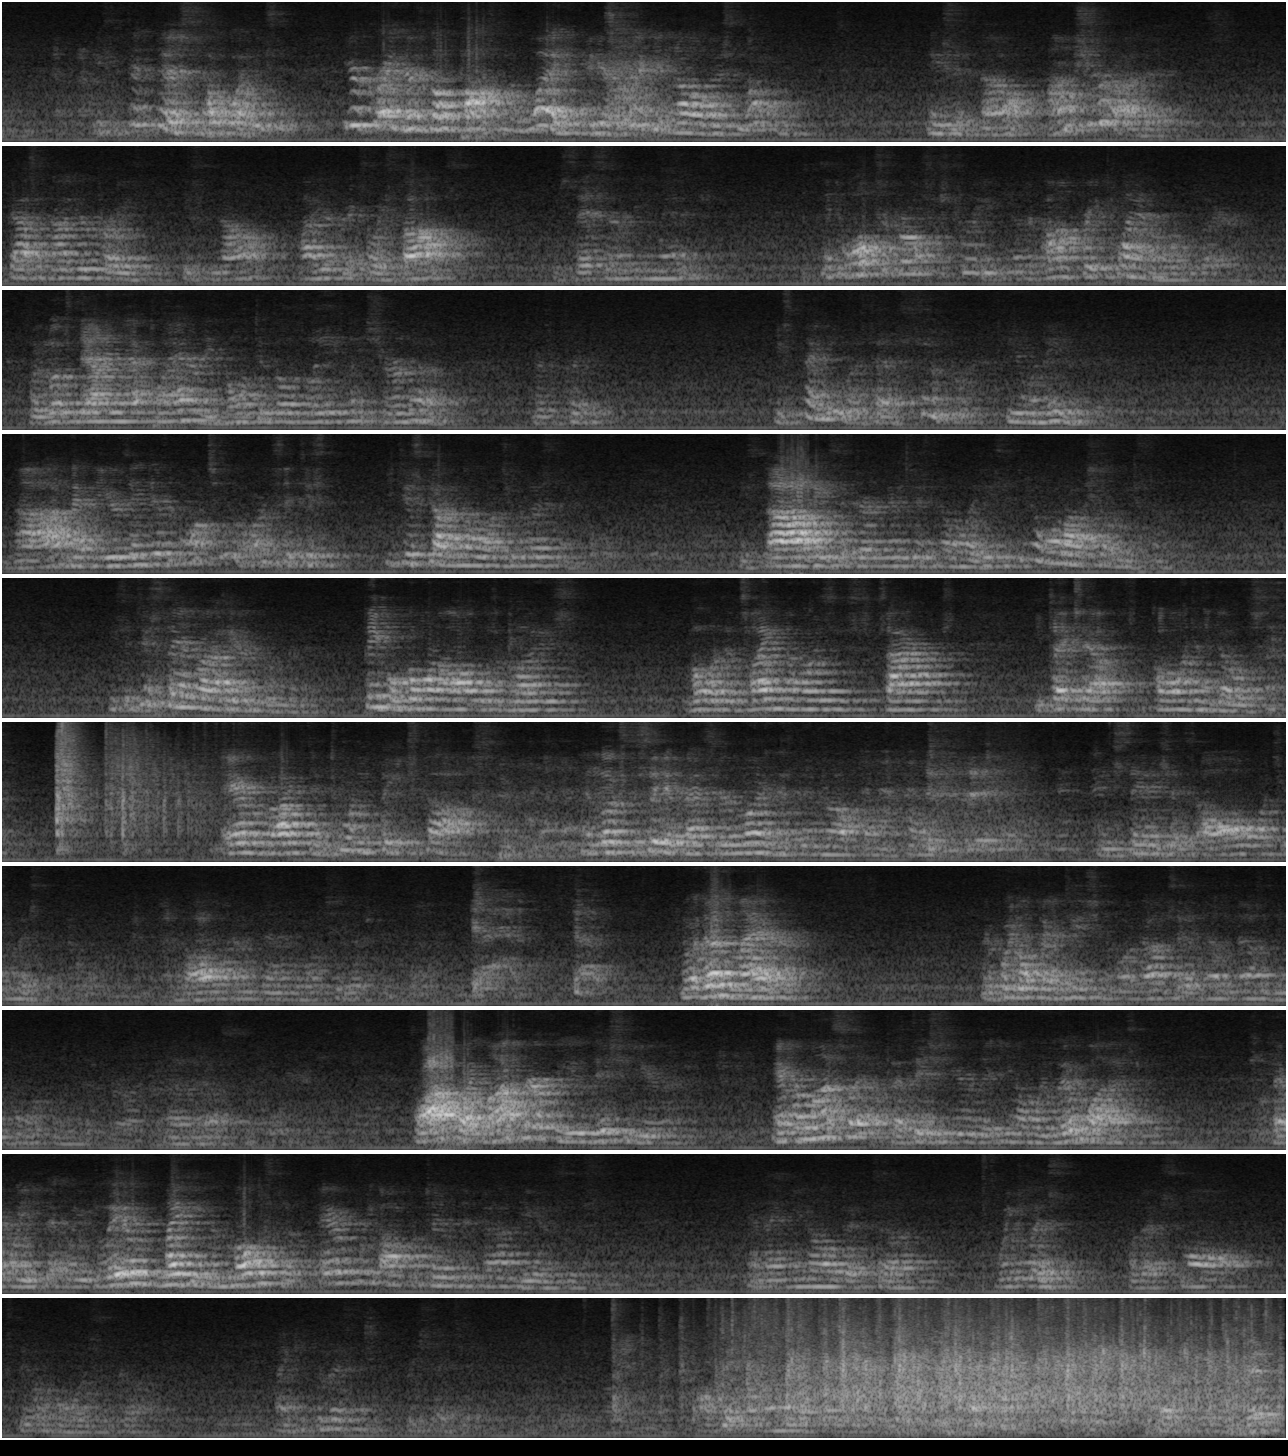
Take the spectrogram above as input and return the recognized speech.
He said, there's no way. He said, you're crazy. There's no possible way you hear cricket and all this noise. He said, no, I'm sure I do. Guy said, no, you're crazy. He said, no, I hear cricket. So he stops. He sits there a few minutes. And he walks across the street. And there's a concrete planter over there. So he looks down in that planter and he's going through those leaves and sure enough, there's a cricket. You must super human ear. Nah, I have ears any different what you are. He said, just, you just got to know what you're listening for. He said, nah, he said, there, there's just no way. He said, you know what, I'll show you something. He said, just stand right here for a minute. People going all over the place. Lord, the same noises, sirens. He takes out coins and he goes. Everybody within 20 feet stops and looks to see if that's their money that's been dropped on he said, he says, all what you're listening for. It all comes down to what you're listening for. No, it doesn't matter. If we don't pay attention to what God says, nothing else is important. Nothing else is important. So I pray, my prayer for you this year, and for myself, that this year that, you know, we live wisely, that we, that we live making the most of every opportunity that God gives us. And then, you know, that uh, we listen for that small, still voice of God. Thank you for listening. Appreciate you.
